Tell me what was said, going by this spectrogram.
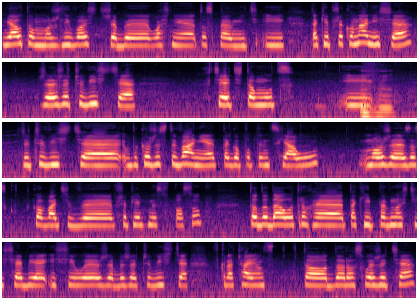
miał tą możliwość, żeby właśnie to spełnić i takie przekonanie się, że rzeczywiście chcieć to móc i rzeczywiście wykorzystywanie tego potencjału może zaskutkować w przepiękny sposób. To dodało trochę takiej pewności siebie i siły, żeby rzeczywiście wkraczając to dorosłe życie,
